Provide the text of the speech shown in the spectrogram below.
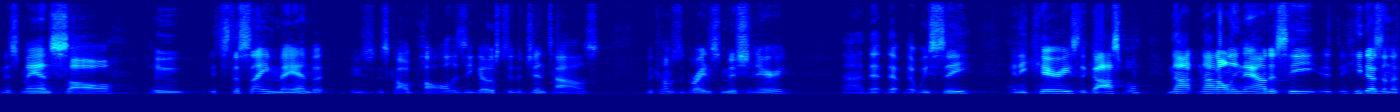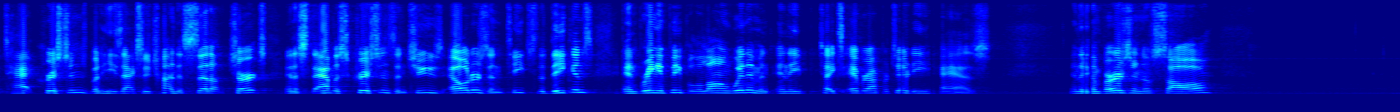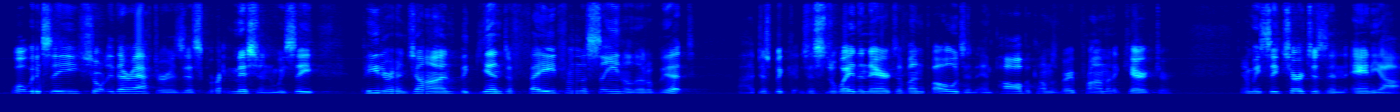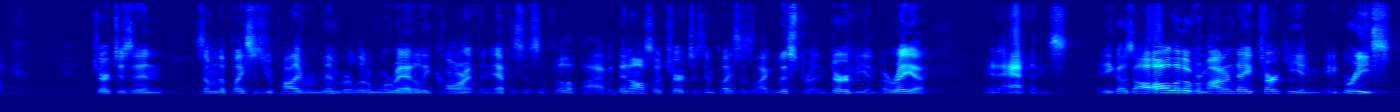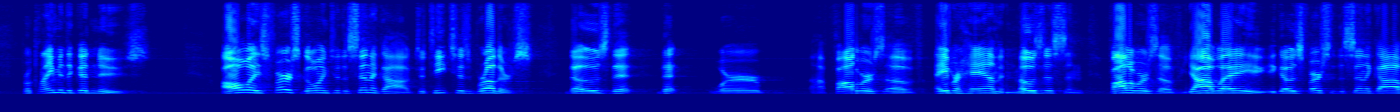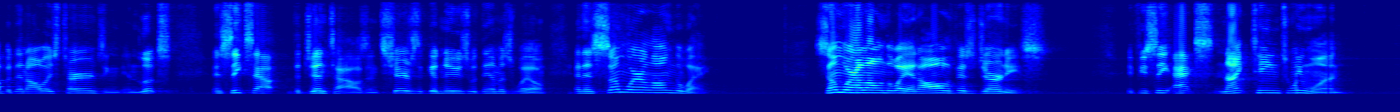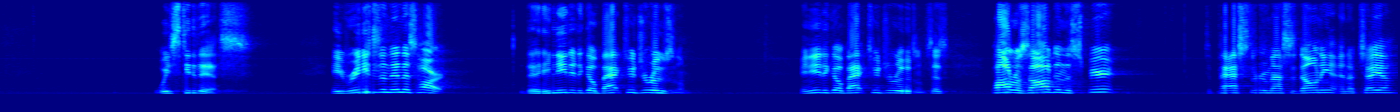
And this man, Saul, who it's the same man, but is called Paul as he goes to the Gentiles, becomes the greatest missionary uh, that, that, that we see, and he carries the gospel. Not, not only now does he, he doesn't attack Christians, but he's actually trying to set up church and establish Christians and choose elders and teach the deacons and bringing people along with him, and, and he takes every opportunity he has. In the conversion of Saul, what we see shortly thereafter is this great mission. We see Peter and John begin to fade from the scene a little bit, uh, just, because, just the way the narrative unfolds, and, and Paul becomes a very prominent character. And we see churches in Antioch, churches in some of the places you probably remember a little more readily Corinth and Ephesus and Philippi, but then also churches in places like Lystra and Derbe and Berea and Athens. And he goes all over modern day Turkey and, and Greece proclaiming the good news. Always first going to the synagogue to teach his brothers, those that, that were uh, followers of Abraham and Moses and followers of Yahweh. He, goes first to the synagogue, but then always turns and, and looks and seeks out the Gentiles and shares the good news with them as well. And then somewhere along the way, somewhere along the way in all of his journeys, if you see Acts 19 21, we see this. He reasoned in his heart that he needed to go back to Jerusalem. He needed to go back to Jerusalem. It says, Paul resolved in the Spirit pass through Macedonia and Achaia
